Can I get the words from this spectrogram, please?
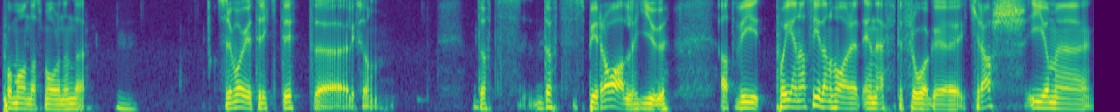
på måndagsmorgonen där. Mm. Så det var ju ett riktigt liksom, döds, dödsspiral. Ju. Att vi på ena sidan har en efterfrågekrasch i och med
